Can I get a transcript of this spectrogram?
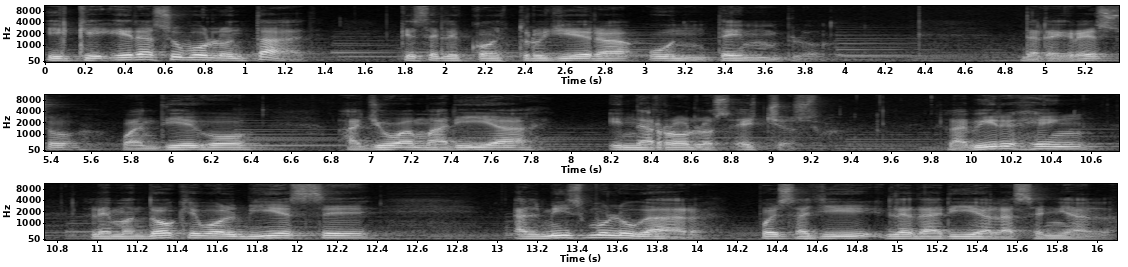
y que era su voluntad que se le construyera un templo. De regreso, Juan Diego halló a María y narró los hechos. La Virgen le mandó que volviese al mismo lugar, pues allí le daría la señal.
